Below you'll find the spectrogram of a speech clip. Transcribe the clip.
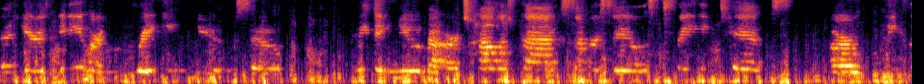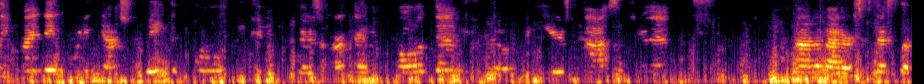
And here's any of our breaking news. So anything new about our challenge packs, summer sales, training tips, our weekly Monday morning national wake up call. You can there's an archive of all of them. You can go for years past and hear them. Um, about our Success Club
